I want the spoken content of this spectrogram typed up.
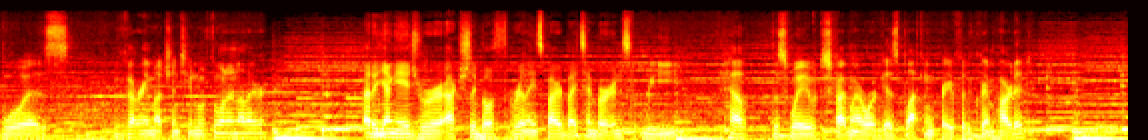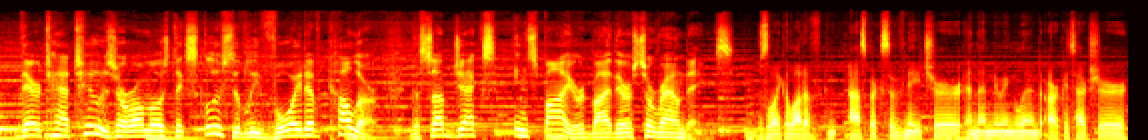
was very much in tune with one another. At a young age, we were actually both really inspired by Tim Burton. We have this way of describing our work as black and gray for the grim-hearted. Their tattoos are almost exclusively void of color, the subjects inspired by their surroundings. There's like a lot of aspects of nature and then New England architecture,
